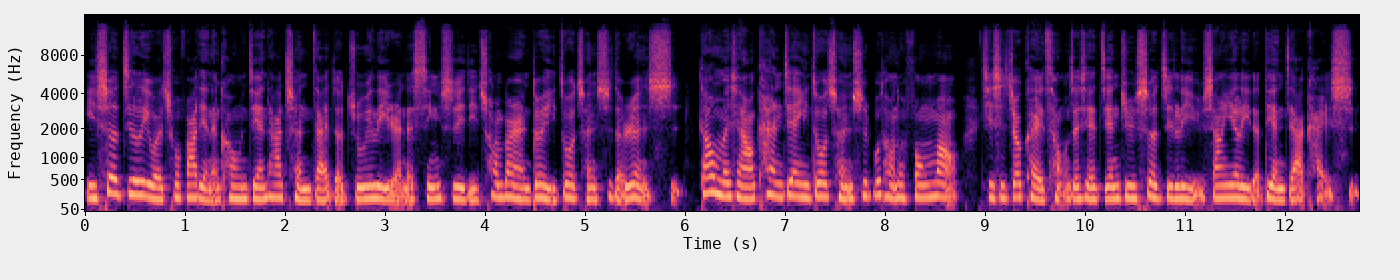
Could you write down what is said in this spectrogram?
以设计力为出发点的空间，它承载着主以里人的心事以及创办人对一座城市的认识。当我们想要看见一座城市不同的风貌，其实就可以从这些兼具设计力与商业力的店家开始。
